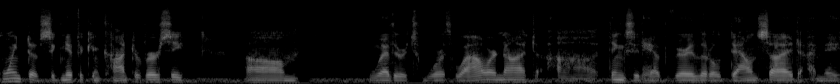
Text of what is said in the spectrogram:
point of significant controversy. Um, whether it's worthwhile or not. Uh, things that have very little downside, I may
